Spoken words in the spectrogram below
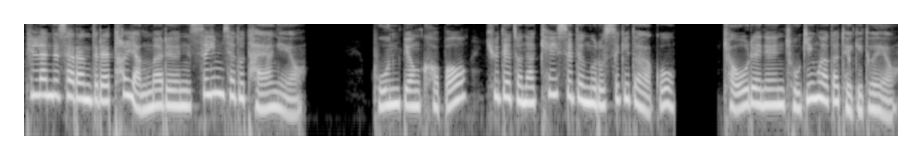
핀란드 사람들의 털 양말은 쓰임새도 다양해요. 보온병 커버, 휴대전화 케이스 등으로 쓰기도 하고 겨울에는 조깅화가 되기도 해요.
